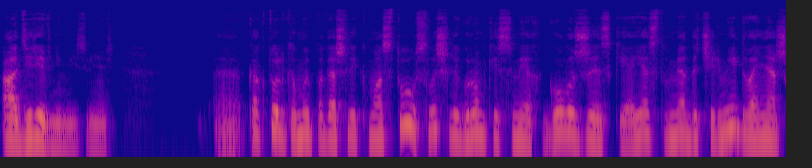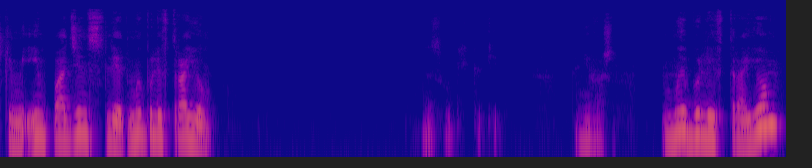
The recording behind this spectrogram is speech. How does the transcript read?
А, деревнями, извиняюсь. Э, как только мы подошли к мосту, услышали громкий смех, голос женский, а я с двумя дочерьми, двойняшками, им по 11 лет. Мы были втроем. Звуки какие-то. Неважно. Мы были втроем.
